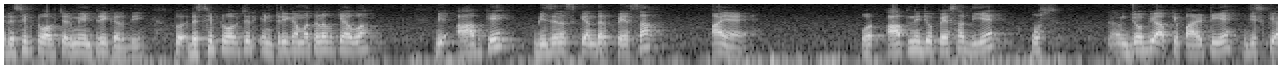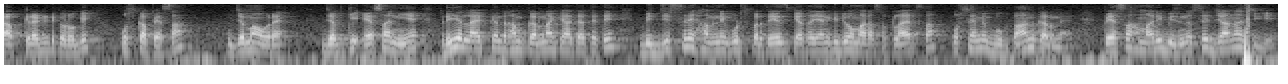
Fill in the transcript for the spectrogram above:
रिसिप्ट वाउचर में एंट्री कर दी तो रिसिप्ट वाउचर एंट्री का मतलब क्या हुआ? भी आपके बिज़नेस के अंदर पैसा आया है, और आपने जो पैसा दिए, उस, जो भी आपकी पार्टी है, जिसकी आप क्रेडिट करोगे, उसका पैसा जमा हो रहा है। जबकि ऐसा नहीं है रियल लाइफ के अंदर हम करना क्या चाहते थे? भी जिसने हमने गुड्स परचेज किया था, यानी कि जो हमारा सप्लायर था उससे हमें भुगतान करना है। पैसा हमारी बिज़नेस से जाना चाहिए।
